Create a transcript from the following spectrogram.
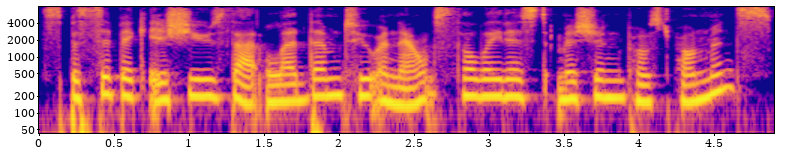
specific issues that led them to announce the latest mission postponements?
